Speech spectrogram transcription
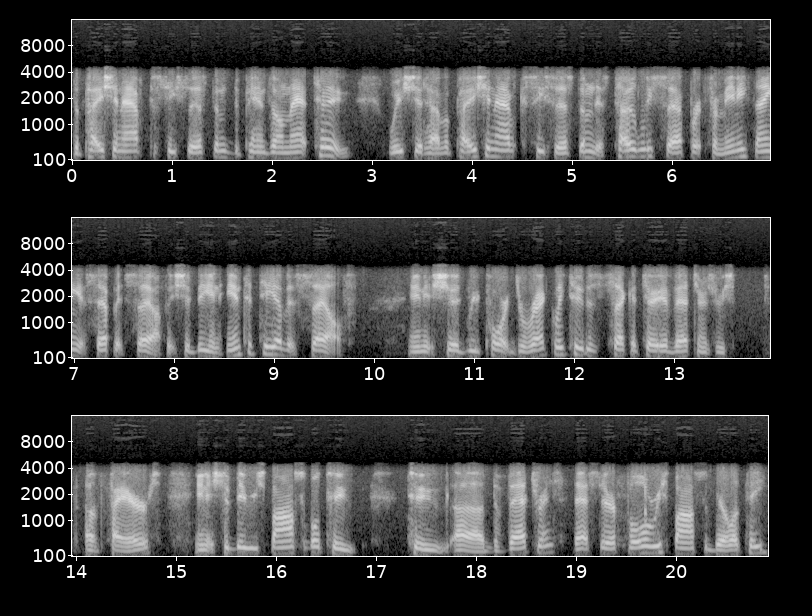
The patient advocacy system depends on that too. We should have a patient advocacy system that's totally separate from anything except itself. It should be an entity of itself, and it should report directly to the Secretary of Veterans affairs, and it should be responsible to to uh, the veterans. That's their full responsibility,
